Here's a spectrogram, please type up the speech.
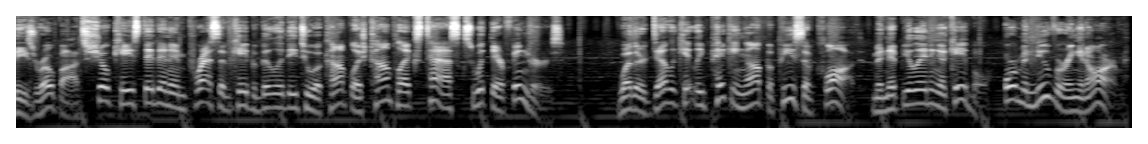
These robots showcased an impressive capability to accomplish complex tasks with their fingers. Whether delicately picking up a piece of cloth, manipulating a cable, or maneuvering an arm,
